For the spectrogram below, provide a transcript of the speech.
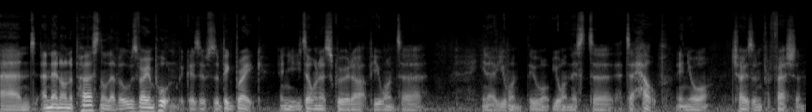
and and then on a personal level, it was very important because it was a big break, and you, you, don't want to screw it up. You want to you know you want you want, you want this to to help in your chosen profession.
